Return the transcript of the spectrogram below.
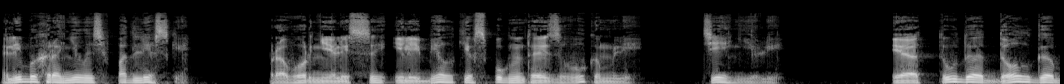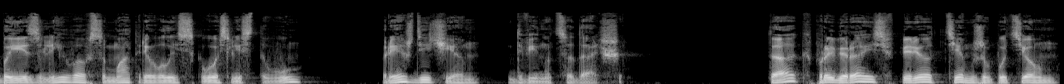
либо хранилась в подлеске. Проворнее лисы или белки, вспугнутые звуком ли, тенью ли. И оттуда долго боязливо всматривалась сквозь листву, прежде чем двинуться дальше. Так, пробираясь вперед тем же путем,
